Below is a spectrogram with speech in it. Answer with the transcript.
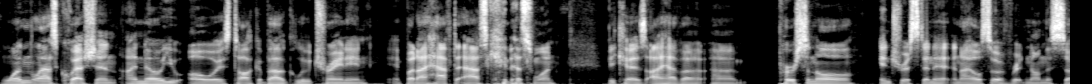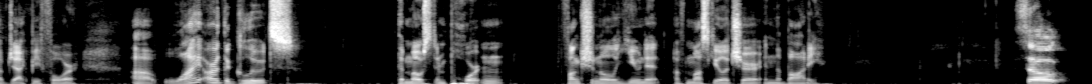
One last question. I know you always talk about glute training, but I have to ask you this one because I have a, a personal interest in it, and I also have written on this subject before. Uh, why are the glutes the most important functional unit of musculature in the body? So,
